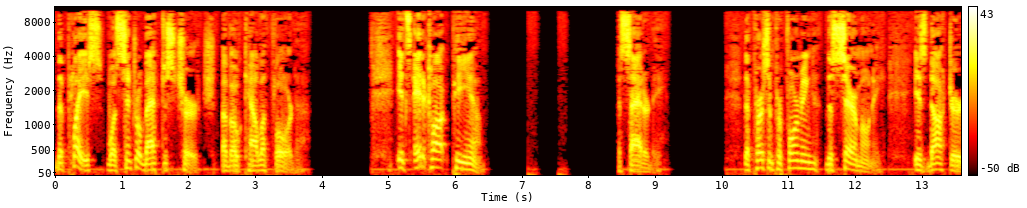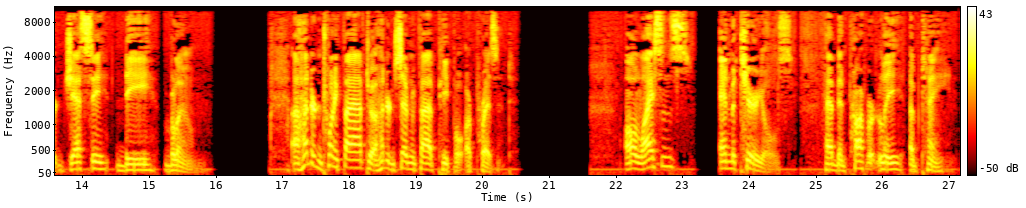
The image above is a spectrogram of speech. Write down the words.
The place was Central Baptist Church of Ocala, Florida. It's 8 o'clock p.m. A Saturday. The person performing the ceremony is Dr. Jesse D. Bloom. 125 to 175 people are present. All license and materials have been properly obtained.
